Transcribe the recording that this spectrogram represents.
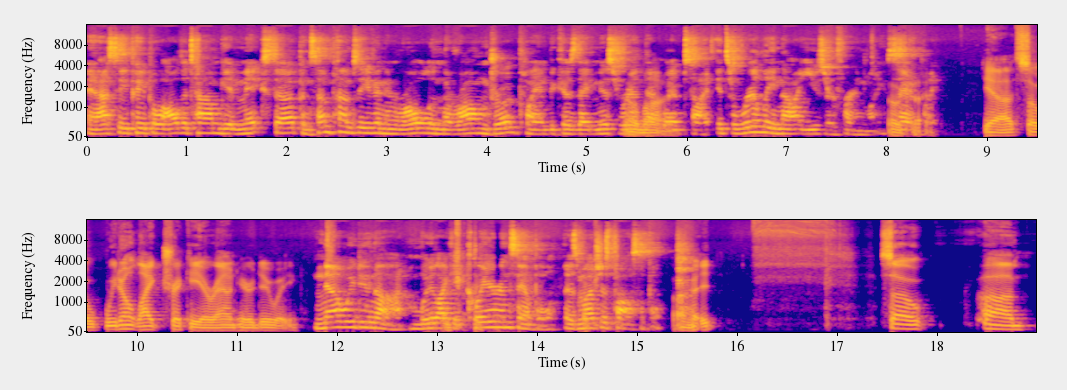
And I see people all the time get mixed up and sometimes even enroll in the wrong drug plan because they misread oh that website. It's really not user friendly, okay. sadly. Yeah, so we don't like tricky around here, do we? No, we do not. We like it clear and simple as much as possible. All right. So, um,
